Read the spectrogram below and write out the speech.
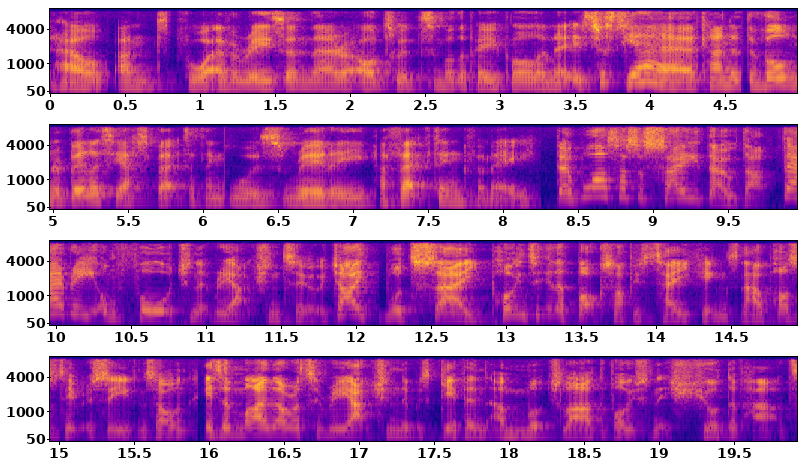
help, and for whatever reason, they're at odds with some other people. And it's just, yeah, kind of the vulnerability aspect, I think, was really affecting for me. There was, as I say, though, that very unfortunate reaction to it, which I would say, pointing at the box office takings and how positive it received and so on, is a minority reaction that was given a much louder voice than it should have had.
